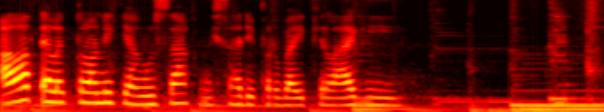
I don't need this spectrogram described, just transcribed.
alat elektronik yang rusak bisa diperbaiki lagi. Nah,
